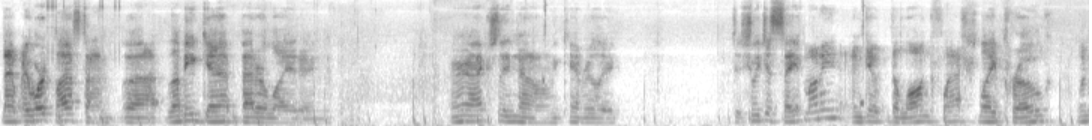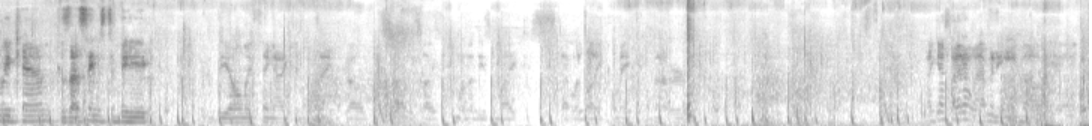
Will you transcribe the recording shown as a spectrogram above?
That it worked last time. Uh, let me get better lighting. Or actually, no, we can't really. Should we just save money and get the long flashlight pro when we can? Because that seems to be the only thing I can think of besides like one of these mics that would like make it better. I guess I don't have an email yet.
